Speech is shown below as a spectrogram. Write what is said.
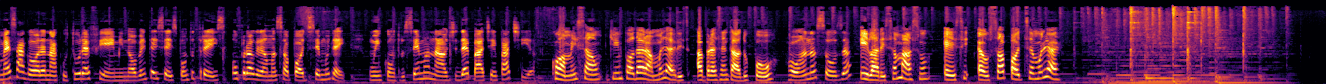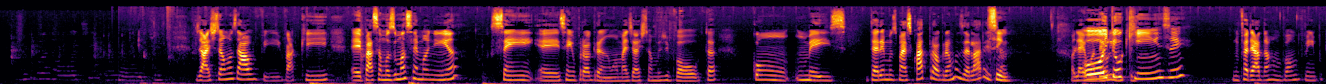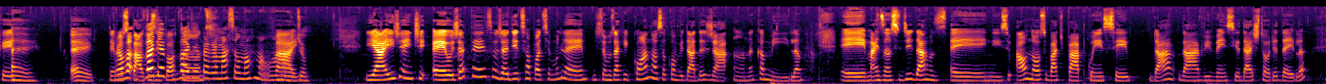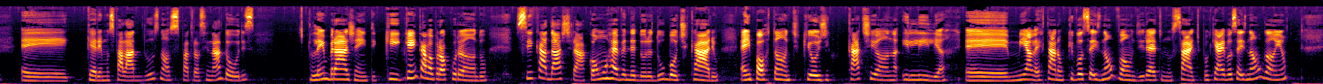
Começa agora na Cultura FM 96.3 o programa Só Pode Ser Mulher, um encontro semanal de debate e empatia. Com a missão de empoderar mulheres, apresentado por Roana Souza e Larissa Máximo. Esse é o Só Pode Ser Mulher. Já estamos ao vivo aqui. É, passamos uma semaninha sem, é, sem o programa, mas já estamos de volta com um mês. Teremos mais quatro programas, é, Larissa? Sim. Olha aí, eu 8, 15. No feriado nós vamos vir, porque É. É. temos Prova- pautas vai ter, importantes. Vai ter programação normal. Vai. rádio. E aí, gente, é, hoje é terça, hoje é dia de Só Pode Ser Mulher. Estamos aqui com a nossa convidada já, Ana Camila. É, mas antes de darmos é, início ao nosso bate-papo, conhecer da, da vivência da história dela, é, queremos falar dos nossos patrocinadores. Lembrar, gente, que quem estava procurando se cadastrar como revendedora do Boticário, é importante que hoje Catiana e Lília eh, me alertaram que vocês não vão direto no site, porque aí vocês não ganham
